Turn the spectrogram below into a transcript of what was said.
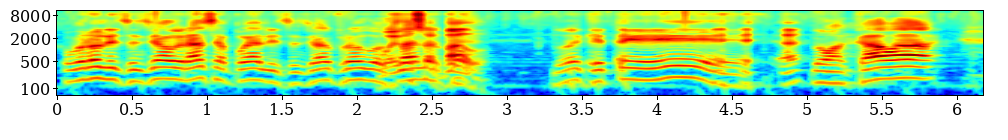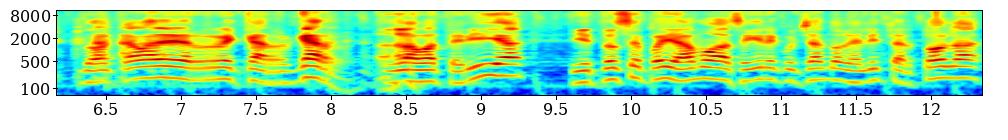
Cómo no, licenciado, gracias pues al licenciado Alfredo Juego González. salvado. que- no, es que este ¿Ah? nos acaba nos acaba de recargar la batería y entonces pues ya vamos a seguir escuchando a Angelita Artola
